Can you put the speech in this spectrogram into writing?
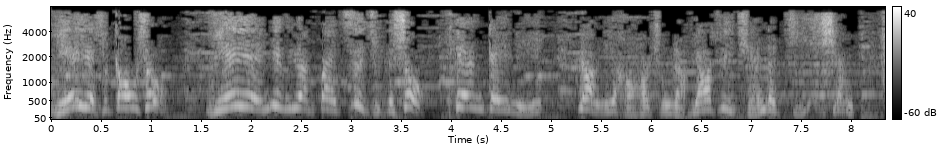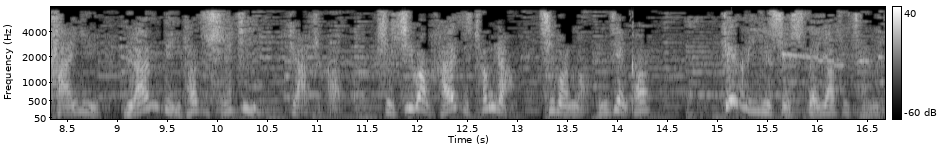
爷爷是高寿，爷爷宁愿拜自己的寿，天给你。让你好好成长，压岁钱的吉祥含义远比它的实际价值高，是希望孩子成长，希望老人健康，这个意思是在压岁钱里头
